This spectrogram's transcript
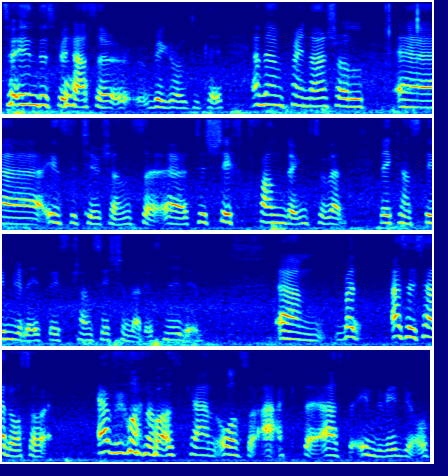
so industry has a big role to play. And then financial uh, institutions uh, to shift funding so that they can stimulate this transition that is needed. Um, but as I said also, every one of us can also act as individuals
